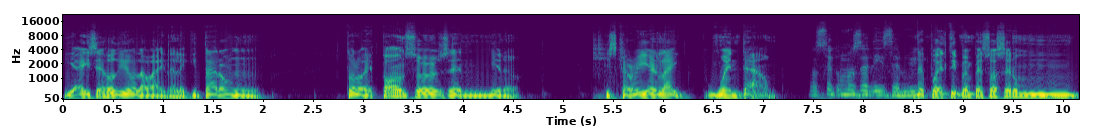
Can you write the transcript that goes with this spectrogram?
Y ahí se jodió la vaina. Le quitaron todos los sponsors and, you know, his career like went down. No sé cómo se dice. Después el tipo empezó a hacer un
